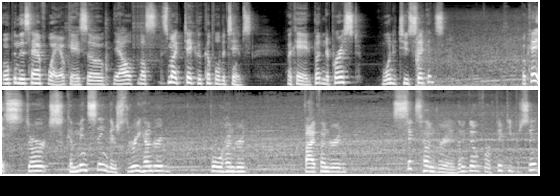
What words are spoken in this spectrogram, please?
open this halfway. Okay, so yeah, I'll, I'll, this might take a couple of attempts. Okay, button depressed, one to two seconds. Okay, starts commencing. There's 300, 400, 500, 600. Let me go for 50%.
